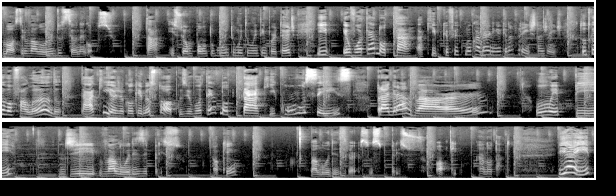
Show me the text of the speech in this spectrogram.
mostre o valor do seu negócio tá? Isso é um ponto muito, muito, muito importante. E eu vou até anotar aqui, porque eu fico com meu caderninho aqui na frente, tá, gente? Tudo que eu vou falando tá aqui, eu já coloquei meus tópicos. E eu vou até anotar aqui com vocês para gravar um EP de valores e preço, ok? Valores versus preço. Ok, anotado. E aí,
